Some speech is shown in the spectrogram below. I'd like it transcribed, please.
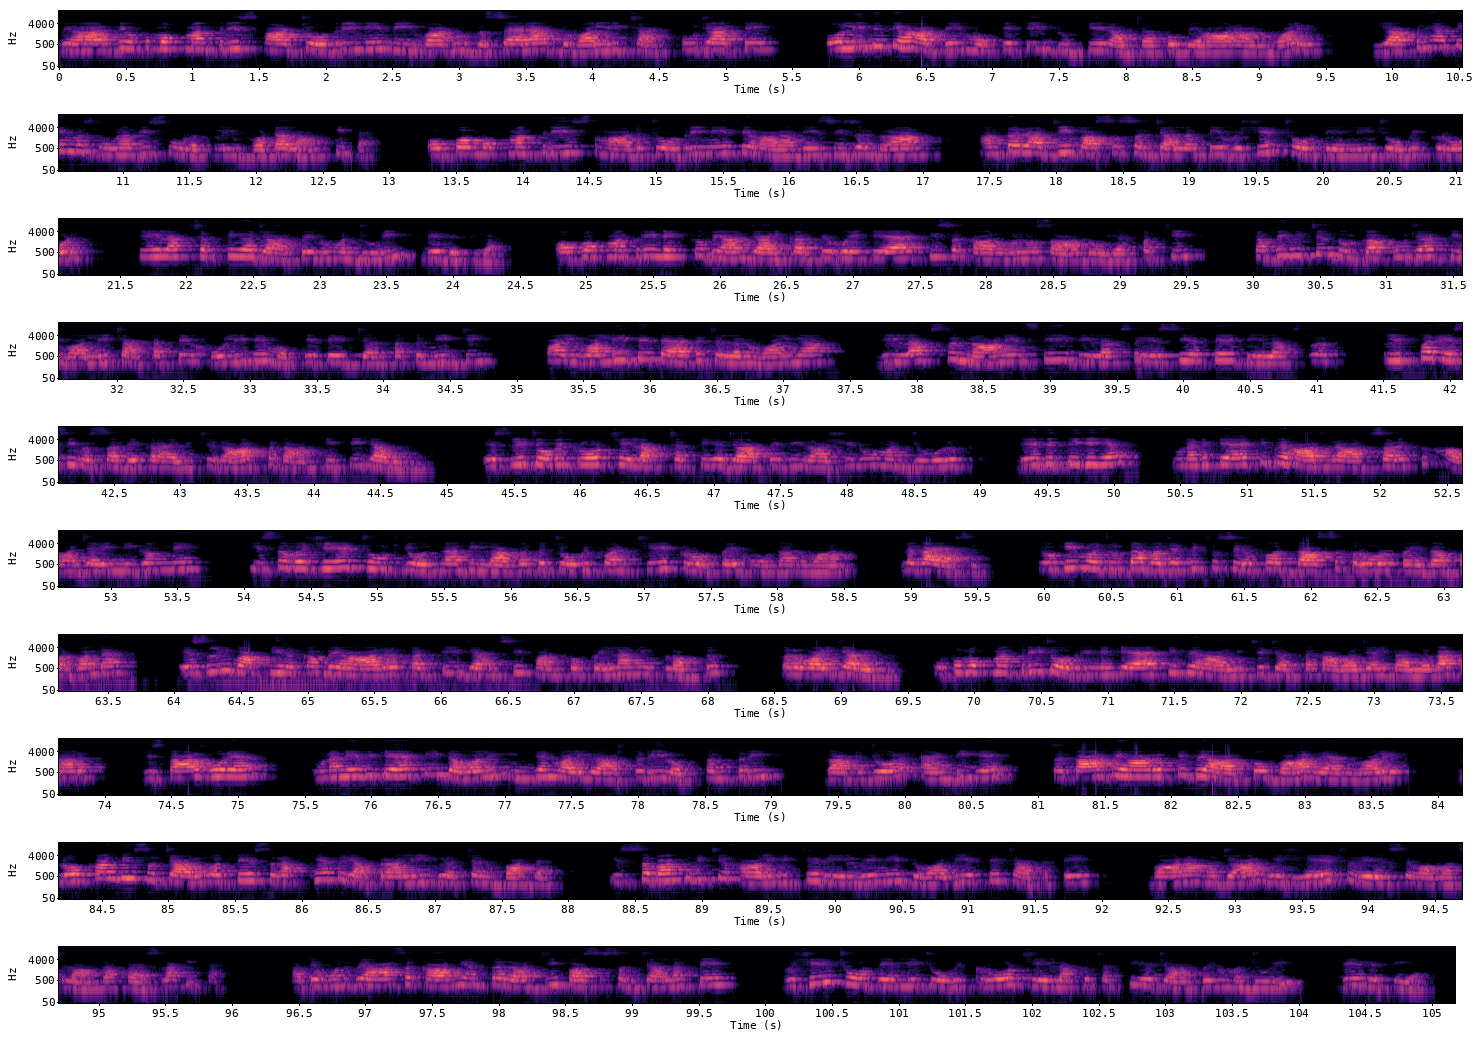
ਬਿਹਾਰ ਦੇ ਉਪ ਮੁੱਖ ਮੰਤਰੀ ਸਮਾਰਟ ਚੌਧਰੀ ਨੇ ਵੀਰਵਾਰ ਨੂੰ ਦੁਸਹਿਰਾ, ਦੀਵਾਲੀ, ਛਠ ਪੂਜਾ ਅਤੇ ਹੋਲੀ ਦੇ ਤਿਉਹਾਰ ਦੇ ਮੌਕੇ ਤੇ ਦੂਜੇ ਰਾਜਾਂ ਤੋਂ ਬਿਹਾਰ ਆਉਣ ਵਾਲੇ ਯਾਤਰੀਆਂ ਤੇ ਮਜ਼ਦੂਰਾਂ ਦੀ ਸਹੂਲਤ ਲਈ ਵੱਡਾ ਐਲਾਨ ਕੀਤਾ ਹੈ। ਉਪ ਮੁੱਖ ਮੰਤਰੀ ਸਮਾਰਟ ਚੌਧਰੀ ਨੇ ਤਿਉਹਾਰਾਂ ਦੇ ਸੀਜ਼ਨ ਦੌਰਾਨ ਅੰਤਰਰਾਜੀ ਬੱਸ ਸੰਚਾਲਨ ਤੇ ਵਿਸ਼ੇਸ਼ ਛੋਟ ਦੇਣ ਲਈ 24 ਕਰੋੜ 6 ਲੱਖ 36 ਹਜ਼ਾਰ ਰੁਪਏ ਨੂੰ ਮਨਜ਼ੂਰੀ ਦੇ ਦਿੱਤੀ ਹੈ। ਉਪ ਮੁੱਖ ਮੰਤਰੀ ਨੇ ਇੱਕ ਬਿਆਨ ਜਾਰੀ ਕਰਦੇ ਹੋਏ ਕਿਹਾ ਹੈ ਕਿ ਸਰਕਾਰ ਵੱਲੋਂ ਸਾਲ 2025 26 ਵਿੱਚ ਦੁਰਗਾ ਪੂਜਾ, ਦੀਵਾਲੀ ਛੱਟ ਅਤੇ ਹੋਲੀ ਦੇ ਮੌਕੇ ਤੇ ਜਨਤਕ ਨਿੱਜੀ ਭਾਈਵਾਲੀ ਦੇ ਤਹਿਤ ਚੱਲਣ ਵਾਲੀਆਂ deluxe non AC, deluxe AC ਅਤੇ ਡੀਲਕਸ ਸਲੀਪਰ ਏਸੀ ਬੱਸਾਂ ਦੇ ਕਿਰਾਏ ਵਿੱਚ ਰਾਹਤ ਪ੍ਰਦਾਨ ਕੀਤੀ ਜਾਵੇਗੀ। ਇਸ ਲਈ 24 ਕਰੋੜ 6 ਲੱਖ 36 ਹਜ਼ਾਰ ਰੁਪਏ ਦੀ ਰਾਸ਼ੀ ਨੂੰ ਮਨਜ਼ੂਰ ਦੇ ਦਿੱਤੀ ਗਈ ਹੈ। ਉਹਨਾਂ ਨੇ ਕਿਹਾ ਕਿ ਬਿਹਾਰ ਰਾਜ ਸੜਕ ਆਵਾਜਾਈ ਨਿਗਮ ਨੇ ਇਸ ਵਿਸ਼ੇਸ਼ ਛੂਟ ਯੋਜਨਾ ਦੀ ਲਾਗਤ 24.6 ਕਰੋੜ ਰੁਪਏ ਹੋਣ ਦਾ ਅਨੁਮਾਨ ਲਗਾਇਆ ਸੀ। ਕਿਉਂਕਿ ਮੌਜੂਦਾ ਬਜਟ ਵਿੱਚ ਸਿਰਫ 10 ਕਰੋੜ ਰੁਪਏ ਦਾ ਪ੍ਰਬੰਧ ਹੈ। ਇਸ ਲਈ ਬਾਕੀ ਰਕਮ ਬਿਹਾਰ ਕੰਟੀਜੈਂਸੀ ਫੰਡ ਤੋਂ ਪਹਿਲਾਂ ਹੀ ਉਪਲਬਧ ਕਰਵਾਈ ਜਾਵੇਗੀ। ਉਪ ਮੁੱਖ ਮੰਤਰੀ ਚੌਧਰੀ ਨੇ ਕਿਹਾ ਕਿ ਬਿਹਾਰ ਵਿੱਚ ਜਨਤਕ ਆਵਾਜਾਈ ਦਾ ਲਗਾਤਾਰ ਵਿਸਤਾਰ ਹੋ ਰਿਹਾ ਹੈ, ਉਹਨਾਂ ਨੇ ਵੀ ਕਿਹਾ ਕਿ ਡਬਲ ਇੰਜਨ ਵਾਲੀ ਰਾਸ਼ਟਰੀ ਲੋਕਤੰਤਰੀ ਗੱਠਜੋੜ ਐਨਡੀਏ ਸਰਕਾਰ ਬਿਹਾਰ ਅਤੇ ਬਿਹਾਰ ਤੋਂ ਬਾਹਰ ਰਹਿਣ ਵਾਲੇ ਲੋਕਾਂ ਦੀ ਸੁਚਾਰੂ ਅਤੇ ਸੁਰੱਖਿਅਤ ਯਾਤਰਾ ਲਈ ਵਚਨਬੱਧ ਹੈ। ਇਸ ਸਬੰਧ ਵਿੱਚ ਹਾਲ ਹੀ ਵਿੱਚ ਰੇਲਵੇ ਨੇ ਦੀਵਾਲੀ ਅਤੇ ਛੱਟ ਤੇ 12000 ਵਿਸ਼ੇਸ਼ ਰੇਲ ਸੇਵਾਵਾਂ ਚਲਾਉਣ ਦਾ ਫੈਸਲਾ ਕੀਤਾ ਹੈ ਅਤੇ ਹੁਣ ਬਿਹਾਰ ਸਰਕਾਰ ਨੇ ਅੰਤਰਰਾਜੀ ਬੱਸ ਸੰਚਾਲਨ ਤੇ ਵਿਸ਼ੇਸ਼ ਛੋਟ ਦੇਣ ਲਈ 24 ਕਰੋੜ 6 ਲੱਖ 36 ਹਜ਼ਾਰ ਰੁਪਏ ਨੂੰ ਮਨਜ਼ੂਰੀ ਦੇ ਦਿੱਤੀ ਹੈ।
